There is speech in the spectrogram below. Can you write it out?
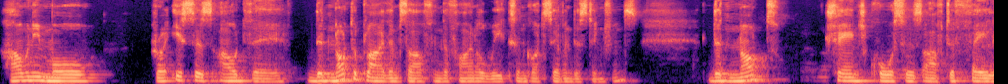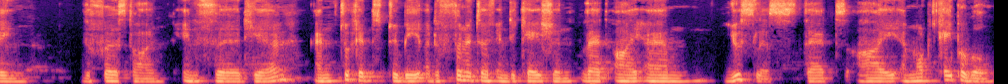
how many more Ra'ises out there did not apply themselves in the final weeks and got seven distinctions, did not change courses after failing the first time in third year, and took it to be a definitive indication that I am useless, that I am not capable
